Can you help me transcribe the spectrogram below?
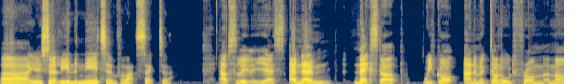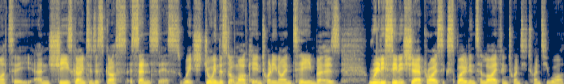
Uh, you know, certainly in the near term for that sector. Absolutely, yes. And um, next up, we've got Anna McDonald from Amati, and she's going to discuss Essensys, which joined the stock market in 2019, but has really seen its share price explode into life in 2021.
